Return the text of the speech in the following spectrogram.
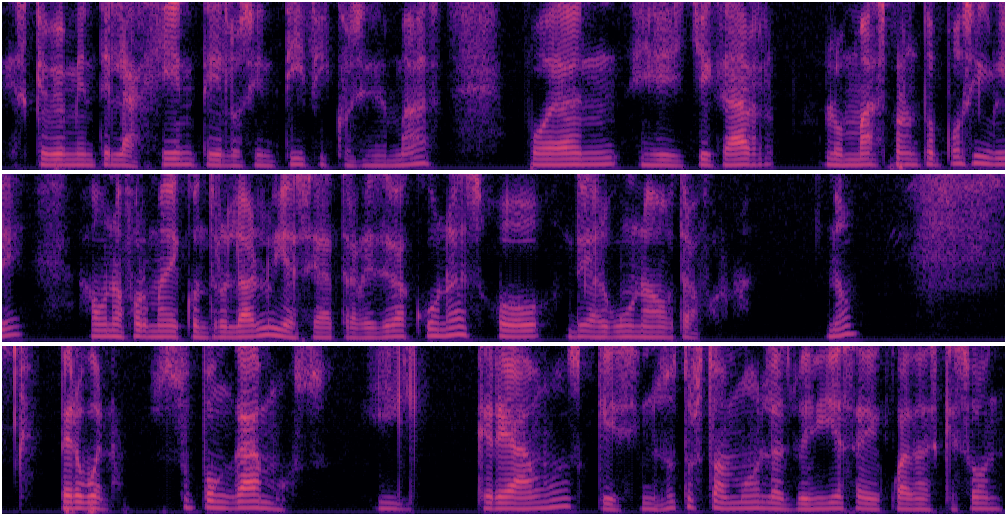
es que obviamente la gente, los científicos y demás puedan eh, llegar lo más pronto posible a una forma de controlarlo, ya sea a través de vacunas o de alguna otra forma, ¿no? Pero bueno, supongamos y creamos que si nosotros tomamos las medidas adecuadas que son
